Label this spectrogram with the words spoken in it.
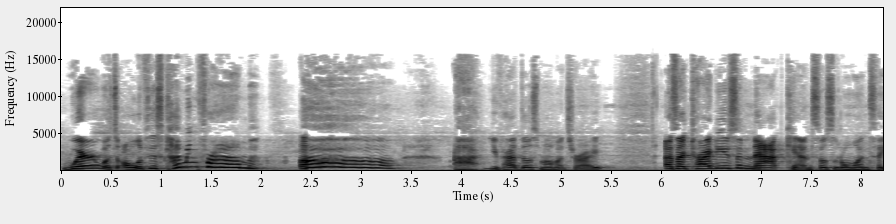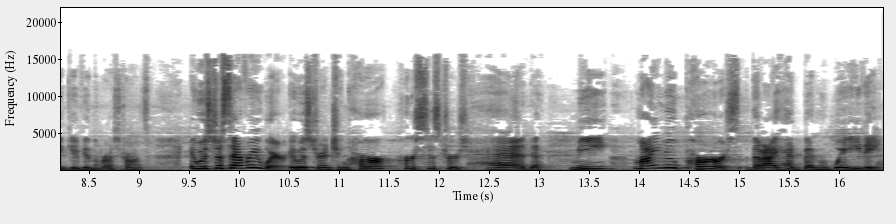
Where was all of this coming from? Oh, ah, you've had those moments, right? As I tried to use a napkins, those little ones they give you in the restaurants, it was just everywhere. It was drenching her, her sister's head, me, my new purse that I had been waiting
